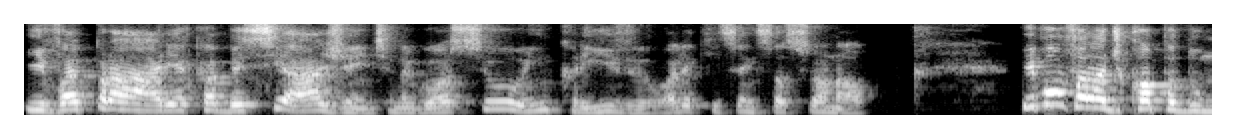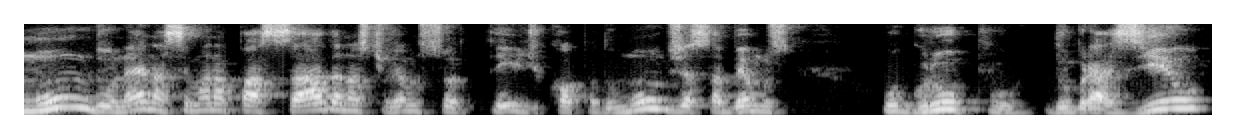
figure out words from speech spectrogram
e vai para a área cabecear, gente. Negócio incrível. Olha que sensacional. E vamos falar de Copa do Mundo, né? Na semana passada nós tivemos sorteio de Copa do Mundo, já sabemos o grupo do Brasil.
